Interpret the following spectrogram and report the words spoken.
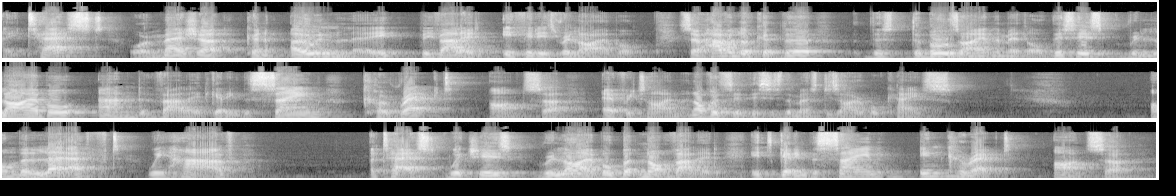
a test or a measure can only be valid if it is reliable. So have a look at the, the, the bullseye in the middle. This is reliable and valid, getting the same correct answer every time. And obviously, this is the most desirable case. On the left, we have a test which is reliable but not valid. It's getting the same incorrect answer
